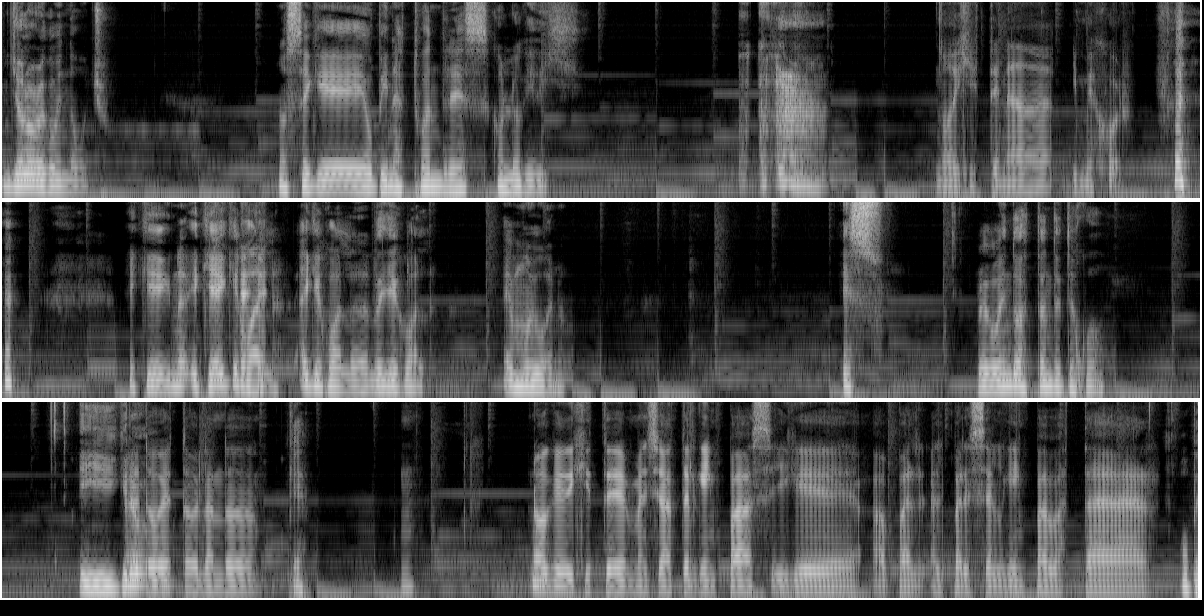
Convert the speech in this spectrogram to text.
Yo lo recomiendo mucho. No sé qué opinas tú, Andrés, con lo que dije. No dijiste nada y mejor. Es que, no- es que hay que jugarla, hay que jugarla, hay que jugarla. Es muy bueno. Eso. Recomiendo bastante este juego. Y Creo... creo todo esto hablando. ¿Qué? ¿Mm? No, que dijiste, mencionaste el Game Pass y que al parecer el Game Pass va a estar. OP.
